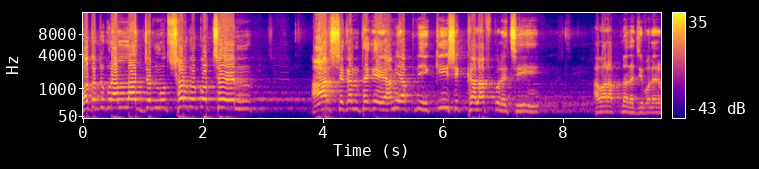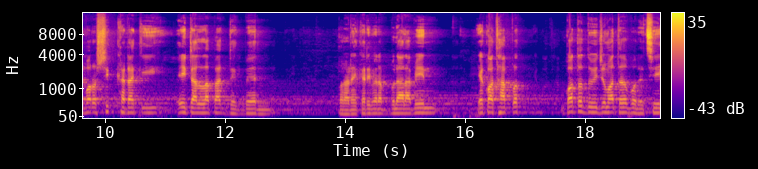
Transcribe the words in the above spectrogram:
কতটুকুন আল্লাহর জন্য উৎসর্গ করছেন? আর সেখান থেকে আমি আপনি কি শিক্ষা লাভ করেছি? আমার আপনার জীবনের বড় শিক্ষাটা কি? এইটা আল্লাহ পাক দেখবেন। কোরআনে কারিমে রাব্বুল আলামিন এ কথা গত দুই জুমাতেও বলেছি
